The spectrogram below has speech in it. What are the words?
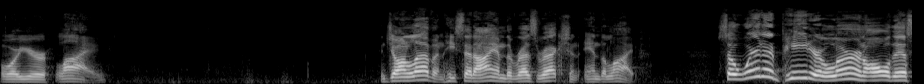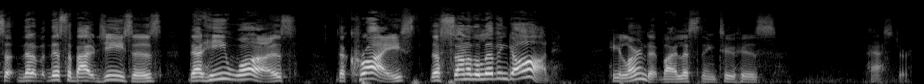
or you're lying. In John 11, he said, I am the resurrection and the life. So, where did Peter learn all this, this about Jesus, that he was the Christ, the Son of the living God? He learned it by listening to his pastor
